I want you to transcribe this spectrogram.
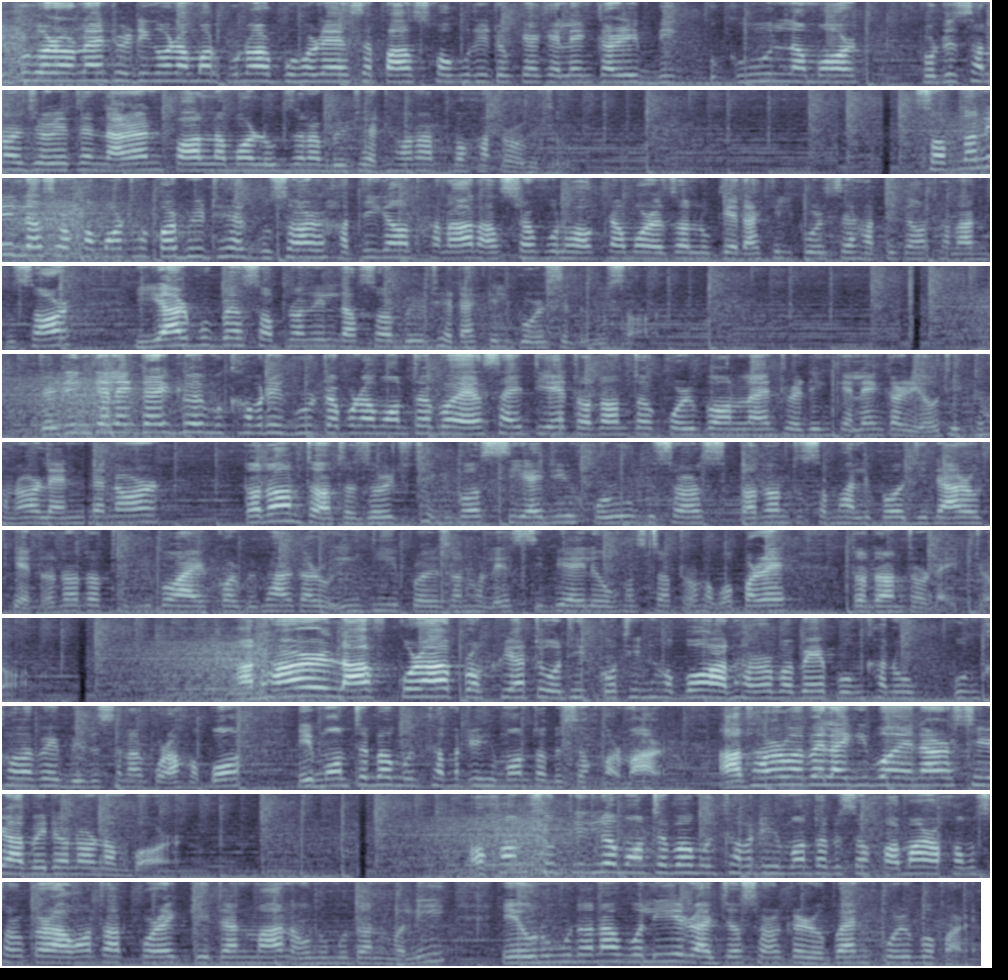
ডিব্ৰুগড় অনলাইন ট্ৰেডিঙৰ নামত পুনৰ পোহৰাই আছে পাঁচশ কোটি টকীয়া কেলেংকাৰী। বিগ গুল নামৰ প্ৰতিষ্ঠানৰ জৰিয়তে নাৰায়ণ পাল নামৰ লোকজনৰ বিৰুদ্ধে ধন আত্মসাতৰ অভিযোগ। স্বপ্ননীল দাসৰ সমৰ্থকৰ বিৰুদ্ধে গোচৰ হাতীগাঁও থানাত আশ্ৰাফুল হক নামৰ এজন লোকে দাখিল কৰিছে হাতীগাঁও থানাত গোচৰ। ইয়াৰ পূৰ্বে স্বপ্ননীল দাসৰ বিৰুদ্ধে দাখিল কৰিছিল গোচৰ। ট্ৰেডিং কেলেংকাৰীক লৈ মুখ্যমন্ত্ৰীৰ গুৰুত্বপূৰ্ণ মন্তব্য এছ আই টিয়ে তদন্ত কৰিব অনলাইন ট্ৰেডিং কেলেংকাৰী অধিক ধনৰ লেনদেনৰ তদন্তত জড়িত থাকিব চি আই ডিৰ সৰু গোচৰৰ তদন্ত চম্ভালিব জিলা আৰক্ষীয়ে। তদন্তত থাকিব আয়কৰ বিভাগ আৰু ই ডি প্ৰয়োজন হ'লে চি বি আইলৈ হস্তান্তৰ হ'ব পাৰে তদন্তৰ দায়িত্ব। আধাৰ লাভ কৰা প্ৰক্ৰিয়াটো অধিক কঠিন হ'ব। আধাৰৰ বাবে পুংখানুপুংখভাৱে বিবেচনা কৰা হ'ব। এই মন্তব্য মুখ্যমন্ত্ৰী হিমন্ত বিশ্ব শৰ্মাৰ। আধাৰৰ বাবে লাগিব এন আৰ চিৰ আবেদনৰ নম্বৰ। অসম চুক্তিক লৈ মন্তব্য মুখ্যমন্ত্ৰী হিমন্ত বিশ্ব শৰ্মাৰ। অসম চৰকাৰৰ আৱতাত পৰে কেইটামান অনুমোদনৱলী এই অনুমোদনাৱলী ৰাজ্য চৰকাৰে ৰূপায়ণ কৰিব পাৰে।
